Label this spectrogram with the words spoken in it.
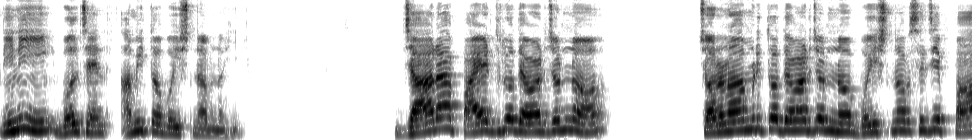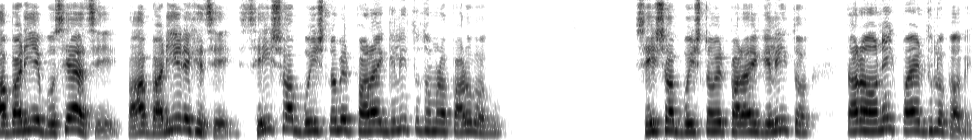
তিনি বলছেন, আমি তো বৈষ্ণব নহি। যারা পায়ের ধুলো দেওয়ার জন্য, চরণামৃত দেওয়ার জন্য বৈষ্ণব সে যে পা বাড়িয়ে বসে আছে, পা বাড়িয়ে রেখেছে, সেই সব বৈষ্ণবের পাড়ায় গেলেই তো তোমরা পারো বাবু। সেই সব বৈষ্ণবের পাড়ায় গেলেই তো তারা অনেক পায়ের ধুলো পাবে।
